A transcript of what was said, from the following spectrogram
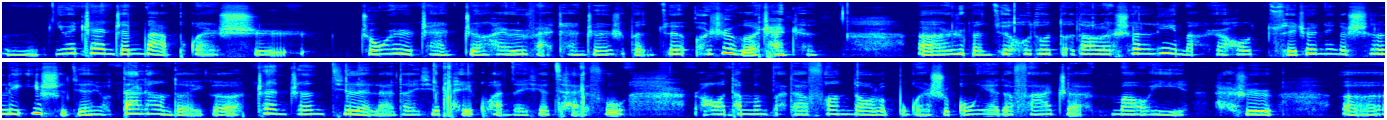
嗯，因为战争吧，不管是中日战争还是日法战争，日本最呃日俄战争。呃，日本最后都得到了胜利嘛，然后随着那个胜利，一时间有大量的一个战争积累来的一些赔款的一些财富，然后他们把它放到了不管是工业的发展、贸易，还是呃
